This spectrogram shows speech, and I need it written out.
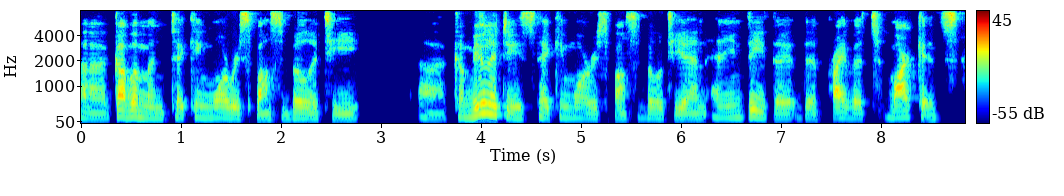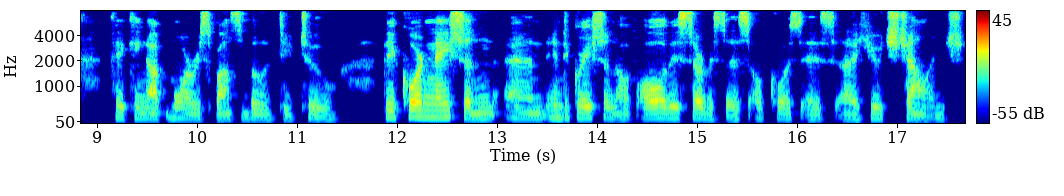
uh, government taking more responsibility, uh, communities taking more responsibility, and, and indeed the, the private markets taking up more responsibility too. The coordination and integration of all these services, of course, is a huge challenge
